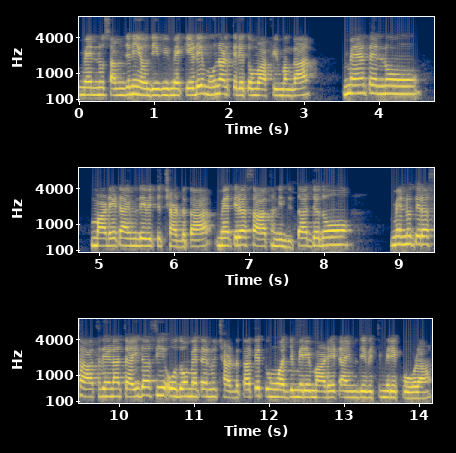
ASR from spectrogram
ਮੈਨੂੰ ਸਮਝ ਨਹੀਂ ਆਉਂਦੀ ਵੀ ਮੈਂ ਕਿਹੜੇ ਮੂੰਹ ਨਾਲ ਤੇਰੇ ਤੋਂ ਮਾਫੀ ਮੰਗਾ। ਮੈਂ ਤੈਨੂੰ ਮਾੜੇ ਟਾਈਮ ਦੇ ਵਿੱਚ ਛੱਡਤਾ, ਮੈਂ ਤੇਰਾ ਸਾਥ ਨਹੀਂ ਦਿੱਤਾ। ਜਦੋਂ ਮੈਨੂੰ ਤੇਰਾ ਸਾਥ ਦੇਣਾ ਚਾਹੀਦਾ ਸੀ, ਉਦੋਂ ਮੈਂ ਤੈਨੂੰ ਛੱਡਤਾ ਤੇ ਤੂੰ ਅੱਜ ਮੇਰੇ ਮਾੜੇ ਟਾਈਮ ਦੇ ਵਿੱਚ ਮੇਰੇ ਕੋਲ ਆ।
